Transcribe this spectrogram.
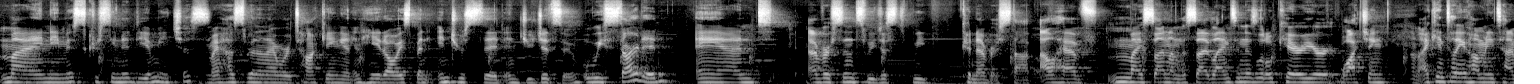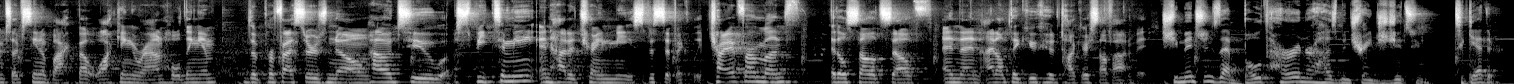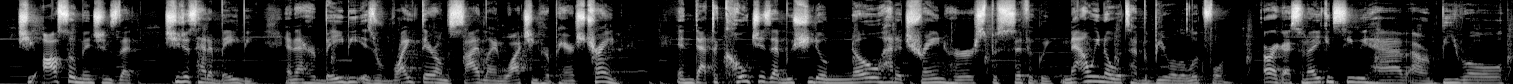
My name is Christina Diamichis. My husband and I were talking, and he had always been interested in jujitsu. We started, and ever since we just we could never stop. I'll have my son on the sidelines in his little carrier watching. I can't tell you how many times I've seen a black belt walking around holding him. The professors know how to speak to me and how to train me specifically. Try it for a month, it'll sell itself, and then I don't think you could talk yourself out of it. She mentions that both her and her husband train jiu-jitsu together. She also mentions that she just had a baby and that her baby is right there on the sideline watching her parents train. And that the coaches at Bushido know how to train her specifically. Now we know what type of B-roll to look for. All right guys, so now you can see we have our B-roll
